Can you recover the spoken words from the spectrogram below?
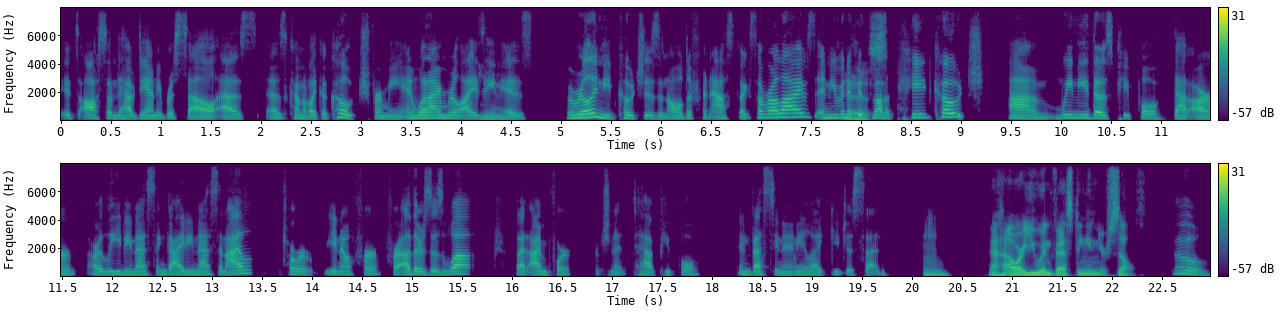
it's awesome to have Danny Brassell as as kind of like a coach for me. And what I'm realizing mm-hmm. is we really need coaches in all different aspects of our lives. And even yes. if it's not a paid coach, um, we need those people that are are leading us and guiding us. And I for you know for for others as well. But I'm fortunate to have people investing in me, like you just said. Mm-hmm. Now, how are you investing in yourself? Oh,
